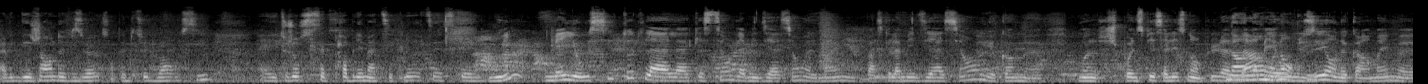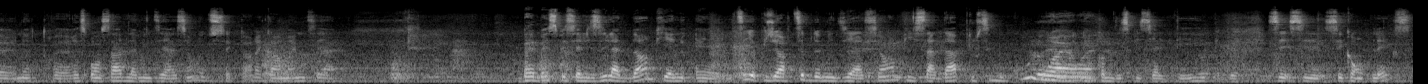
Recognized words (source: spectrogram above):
avec des genres de visuels qui sont habitués de voir aussi. Il y a toujours cette problématique-là. Oui, mais il y a aussi toute la, question de la médiation elle-même. Parce que la médiation, il y a comme. Euh, moi, je ne suis pas une spécialiste non plus là-dedans, mais au musée, on a quand même. Euh, notre responsable de la médiation du secteur est quand même. Bien, ben spécialisé là-dedans. Puis, il y a plusieurs types de médiation, puis ils s'adaptent aussi beaucoup. Là, ouais, comme des spécialités, puis c'est complexe.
